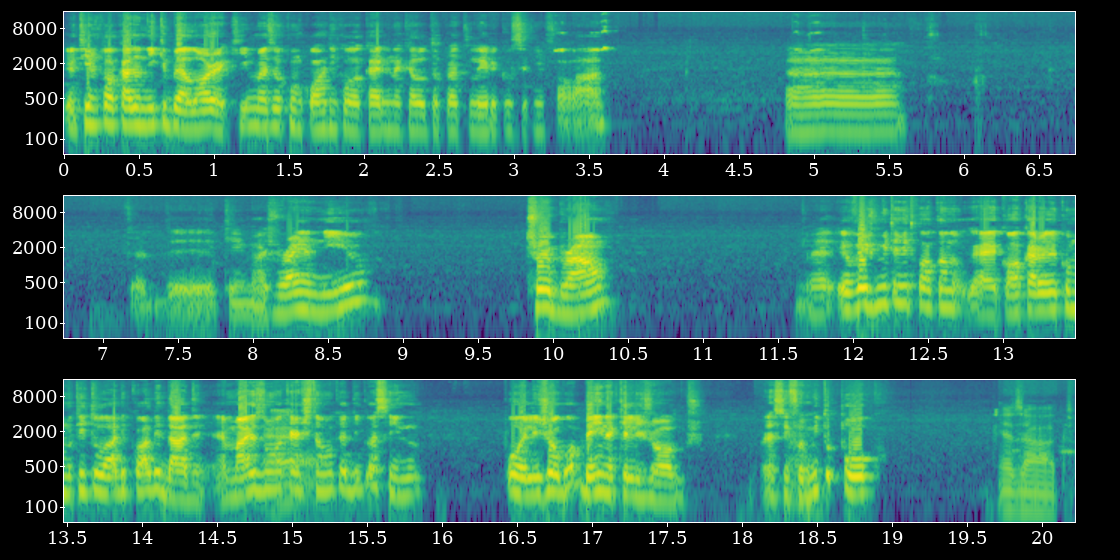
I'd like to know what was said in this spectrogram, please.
Eu tinha colocado o Nick Bellore aqui, mas eu concordo em colocar ele naquela outra prateleira que você tinha falado. Uh, cadê? Quem mais? Ryan Neal, Trey Brown. É, eu vejo muita gente colocando, é, colocar ele como titular de qualidade. É mais uma é. questão que eu digo assim, pô, ele jogou bem naqueles jogos. Assim, foi muito pouco. Exato.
